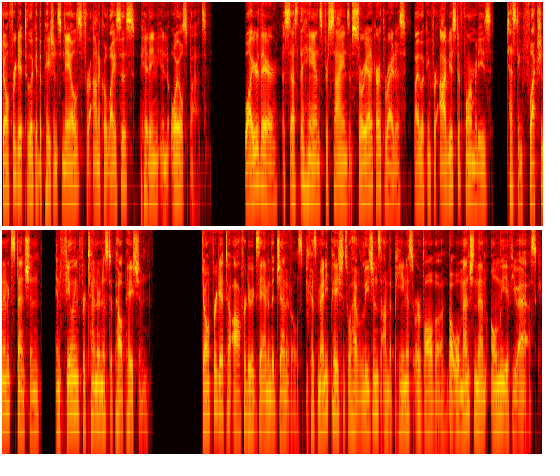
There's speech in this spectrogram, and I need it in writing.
Don't forget to look at the patient's nails for onycholysis, pitting, and oil spots. While you're there, assess the hands for signs of psoriatic arthritis by looking for obvious deformities, testing flexion and extension, and feeling for tenderness to palpation. Don't forget to offer to examine the genitals because many patients will have lesions on the penis or vulva, but will mention them only if you ask.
